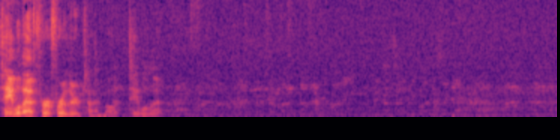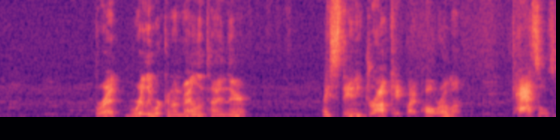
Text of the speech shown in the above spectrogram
Table that for a further time. I'll table that. Brett really working on Valentine there. Nice standing drop kick by Paul Roma. Tassels.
